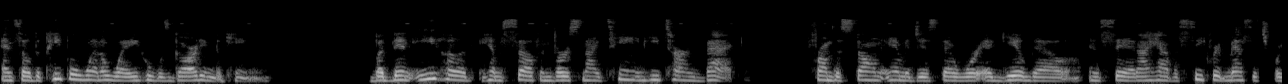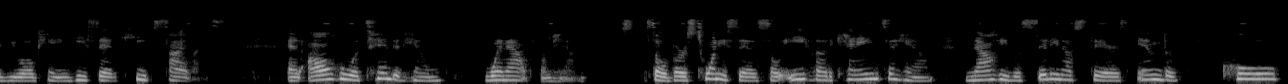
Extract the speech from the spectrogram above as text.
And so the people went away who was guarding the king. But then Ehud himself in verse 19, he turned back from the stone images that were at Gilgal and said, I have a secret message for you, O king. He said, keep silence. And all who attended him went out from him. So verse 20 says, So Ehud came to him. Now he was sitting upstairs in the cool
